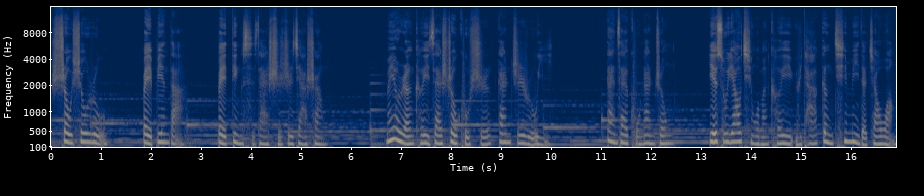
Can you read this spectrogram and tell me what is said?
受羞辱、被鞭打、被钉死在十字架上。没有人可以在受苦时甘之如饴，但在苦难中，耶稣邀请我们，可以与他更亲密的交往。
